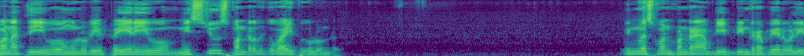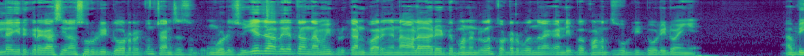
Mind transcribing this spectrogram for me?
பணத்தையவோ உங்களுடைய பெயரையவோ மிஸ்யூஸ் பண்ணுறதுக்கு வாய்ப்புகள் உண்டு. இன்வெஸ்ட்மெண்ட் பண்ணுறேன் அப்படி இப்படின்ற பேர் வழியில் இருக்கிற காசையெல்லாம் சுருட்டிட்டு ஓடுறதுக்கும் சான்சஸ் உண்டு. உங்களுடைய சுய ஜாதகத்தில் அந்த அமைப்பு இருக்கான்னு பாருங்கள் நாலு ஆறு எட்டு பன்னெண்டுலாம் தொடர்பு இருந்ததுன்னா கண்டிப்பாக பணத்தை சுருட்டிட்டு ஓடிடுவாங்க. அப்படி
